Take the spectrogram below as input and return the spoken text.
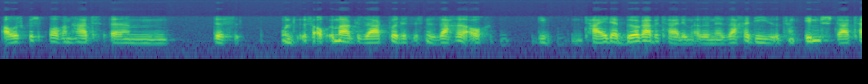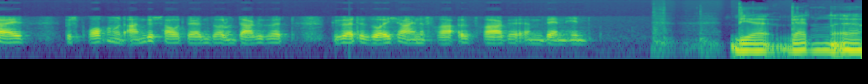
ausgesprochen hat. Ähm, das, und es auch immer gesagt wird, es ist eine Sache auch die, Teil der Bürgerbeteiligung, also eine Sache, die sozusagen im Stadtteil besprochen und angeschaut werden soll. Und da gehört, gehörte solcher eine Fra Frage, ähm, wenn hin. Wir werden äh,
